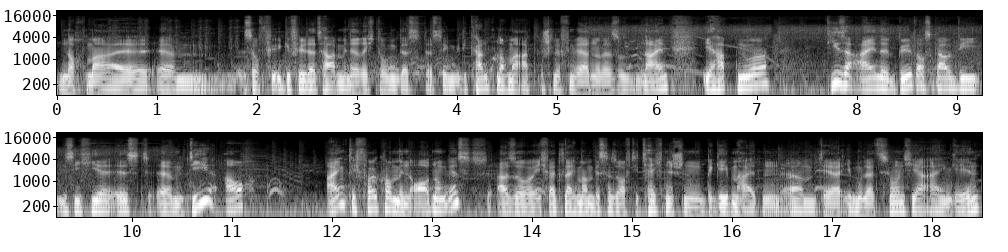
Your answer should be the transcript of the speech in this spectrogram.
nochmal ähm, so gefiltert haben in der Richtung, dass, dass irgendwie die Kanten nochmal abgeschliffen werden oder so. Nein, ihr habt nur diese eine Bildausgabe, wie sie hier ist, ähm, die auch eigentlich vollkommen in Ordnung ist. Also ich werde gleich mal ein bisschen so auf die technischen Begebenheiten ähm, der Emulation hier eingehen.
